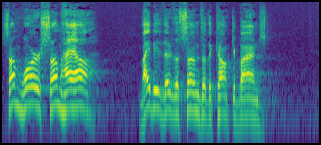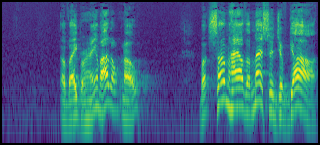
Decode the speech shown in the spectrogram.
Some Somewhere, somehow, maybe they're the sons of the concubines of Abraham. I don't know. But somehow the message of God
